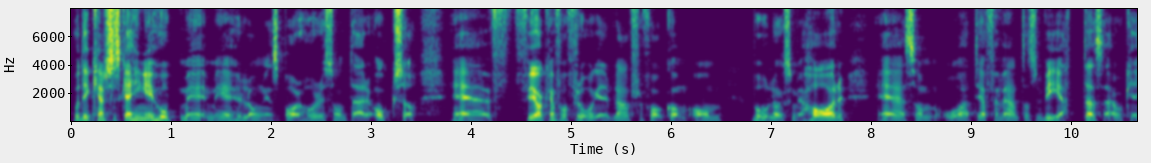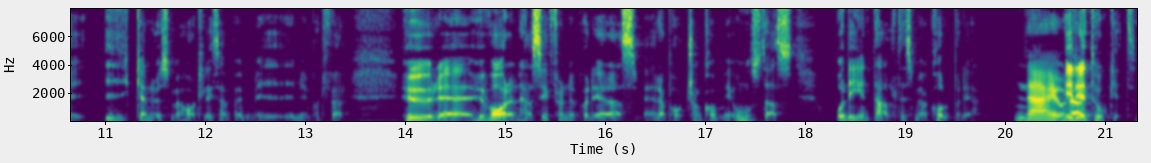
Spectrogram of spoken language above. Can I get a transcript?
Och det kanske ska hänga ihop med, med hur lång en sparhorisont är också. Eh, för jag kan få frågor ibland från folk om, om bolag som jag har eh, som, och att jag förväntas veta så här, okej, okay, ICA nu som jag har till exempel i, i min portfölj. Hur, eh, hur var den här siffran nu på deras rapport som kom i onsdags? Och det är inte alltid som jag har koll på det. Nej, och är där, det tokigt?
